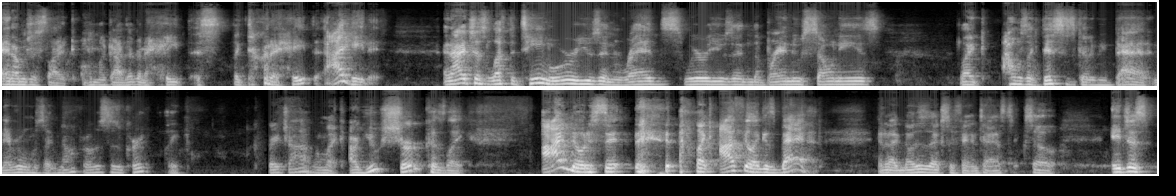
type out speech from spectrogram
And I'm just like, oh my God, they're gonna hate this. Like they're gonna hate. I hate it. And I just left the team. We were using Reds. We were using the brand new Sony's. Like I was like, this is gonna be bad. And everyone was like, no, bro, this is great. Like, great job. I'm like, are you sure? Because like, I notice it. like I feel like it's bad. And like, no, this is actually fantastic. So it just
